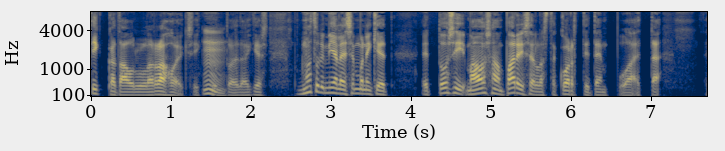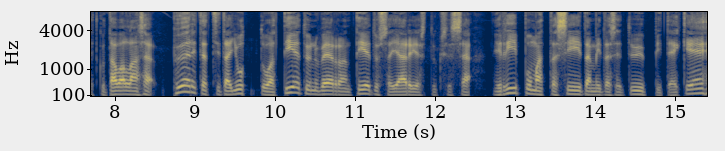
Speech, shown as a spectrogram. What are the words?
tikkataululla rahoiksi mm. juttuja tai Mutta mulla tuli mieleen semmoinenkin, että, että tosi, mä osaan pari sellaista korttitemppua, että, että kun tavallaan sä pyörität sitä juttua tietyn verran tietyssä järjestyksessä niin riippumatta siitä, mitä se tyyppi tekee,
